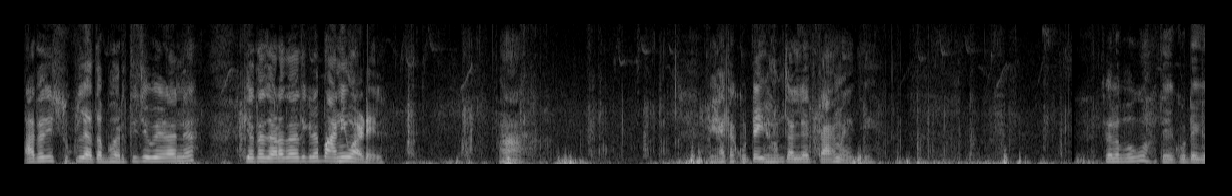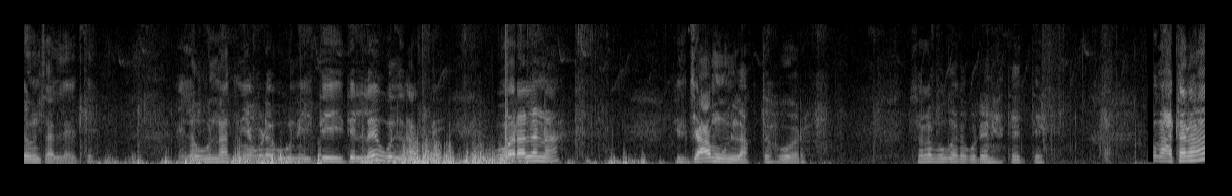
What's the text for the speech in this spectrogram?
आता ती सुकले आता भरतीच्या वेळानं की आता जरा जरा तिकडे पाणी वाढेल. हां. हे आता कुठे घेऊन चालले आहेत काय माहिती. चला बघू आता हे कुठे घेऊन चालले आहेत ते. ह्याला उन्हात नाही एवढं ऊन इथे इथे लय ऊन लागते वर आलं ना की जाम ऊन लागतं वर. चला बघू आता कुठे नेत आहेत ते. बघ आता ना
